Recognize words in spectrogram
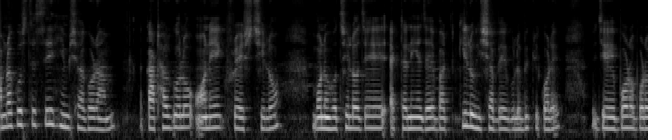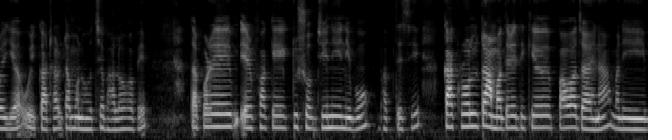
আমরা খুঁজতেছি হিমসাগর আম। কাঁঠালগুলো অনেক ফ্রেশ ছিল। মনে হচ্ছিল যে একটা নিয়ে যায় বাট কিলো হিসাবে এগুলো বিক্রি করে। যে বড় বড় ইয়া, ওই কাঁঠালটা মনে হচ্ছে ভালো হবে। তারপরে এর ফাঁকে একটু সবজি নিয়ে নিব ভাবতেছি। কাঁকরোলটা আমাদের এদিকে পাওয়া যায় না মানে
